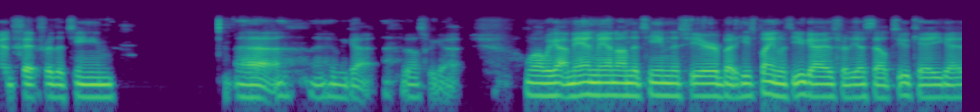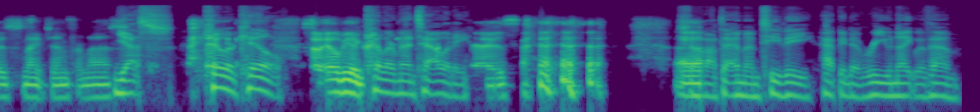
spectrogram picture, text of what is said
a good fit for the team. Uh, and who we got? Who else we got? Well, we got Man Man on the team this year, but he's playing with you guys for the SL2K. You guys sniped him from us. Yes, killer kill. so he'll be a killer mentality. Guys. Shout out to MMTV. Happy to reunite with him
